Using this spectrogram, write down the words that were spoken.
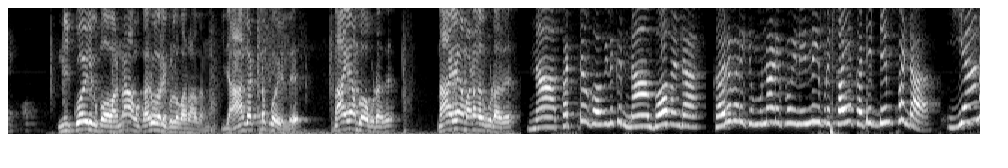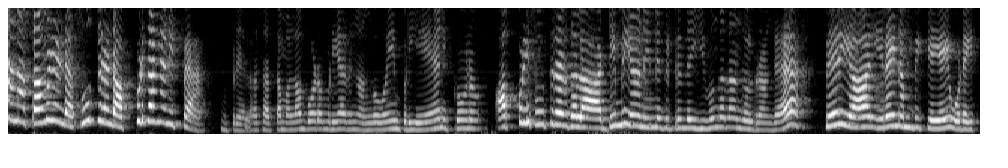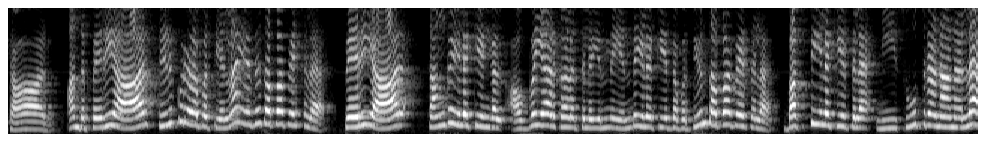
நீ கோயிலுக்கு போவான்னா அவன் கருவறைக்குள்ளே வராதண்ணா இது நான் கட்டின கோயில். நான் ஏன் போகக்கூடாது? நான் ஏன் வணங்கக்கூடாது? நான் கட்டின கோவிலுக்கு நான் போவேண்டா கருவறைக்கு முன்னாடி போய் நின்று இப்படி கையை கட்டி நிற்பேன்டா ஏன்னா நான் தமிழன்டா சூத்திரன்டா அப்படித்தானே நிற்பேன் இப்படியெல்லாம் சத்தமெல்லாம் போட முடியாதுங்க. அங்கே போய் இப்படியே நிற்கணும் அப்படி சூத்திரர்கள் அடிமையாக நின்றுக்கிட்டு இருந்த இவங்க தான் சொல்கிறாங்க பெரியார் இறை நம்பிக்கையை உடைத்தார். அந்த பெரியார் திருக்குறளை பற்றியெல்லாம் எதுவும் தப்பாக பேசலை. பெரியார் சங்க இலக்கியங்கள் ஔவையார் காலத்துல இருந்த எந்த இலக்கியத்தை பத்தியும் தப்பா பேசல. பக்தி இலக்கியத்துல நீ சூத்திரனானல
